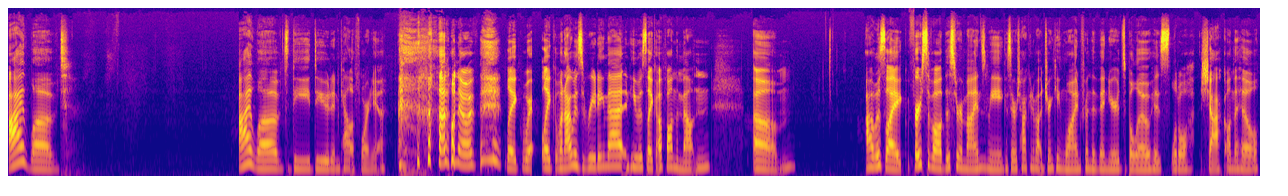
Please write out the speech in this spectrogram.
i loved i loved the dude in california i don't know if like where like when i was reading that and he was like up on the mountain um I was like, first of all, this reminds me because they were talking about drinking wine from the vineyards below his little shack on the hill.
